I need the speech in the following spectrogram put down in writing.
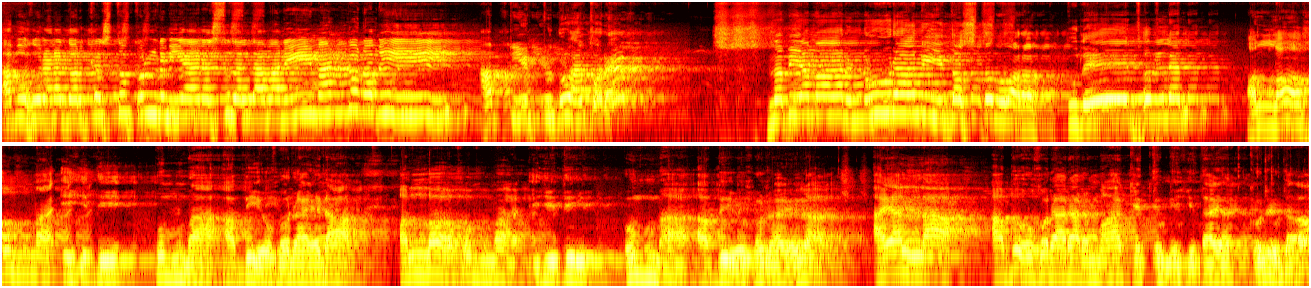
আবু হুরায়রা দরখাস্ত করলেন ইয়া রাসূলুল্লাহ আমার ঈমান নবী। আপনি একটু দোয়া করেন। নবী আমার নূরানি দস্ত মোবারক তুলে ধরলেন। আল্লাহুম্মা ইহদি উম্মা আবি হুরায়রা। আল্লাহুম্মা ইহদি উম্মা আবি হুরায়রা। আয় আল্লাহ, আবু মাকে তুমি হিদায়াত করে দাও।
